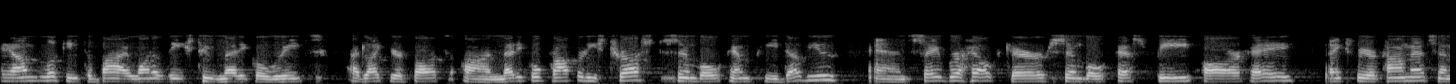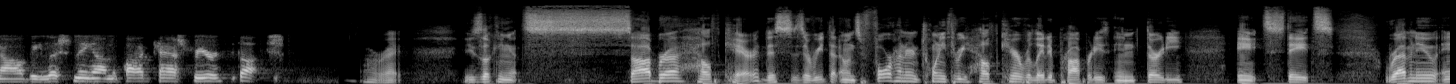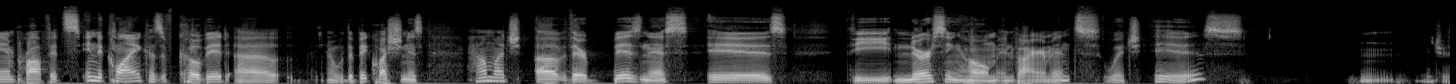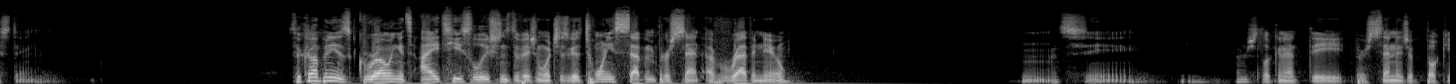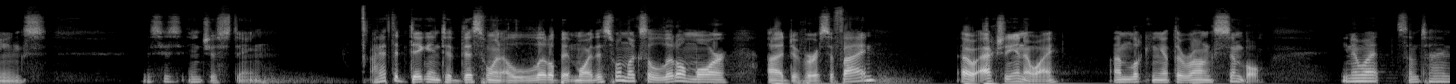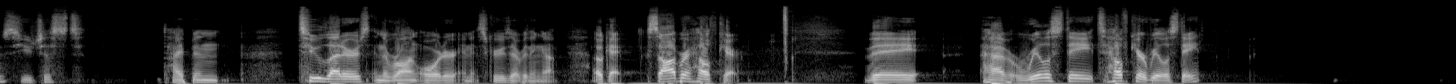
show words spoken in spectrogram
Hey, I'm looking to buy one of these two medical REITs I'd like your thoughts on Medical Properties Trust, symbol MPW, and Sabra Healthcare, symbol SBRA. Thanks for your comments, and I'll be listening on the podcast for your thoughts. All right. He's looking at Sabra Healthcare. This is a REIT that owns 423 healthcare related properties in 38 states. Revenue and profits in decline because of COVID. Uh, you know, the big question is how much of their business is the nursing home environment, which is hmm, interesting. The company is growing its IT solutions division, which is at 27% of revenue. Hmm, let's see. I'm just looking at the percentage of bookings. This is interesting. I'd have to dig into this one a little bit more. This one looks a little more uh, diversified. Oh, actually, you know why? I'm looking at the wrong symbol. You know what? Sometimes you just type in two letters in the wrong order and it screws everything up. Okay, Sabra Healthcare. They have real estate, healthcare real estate,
